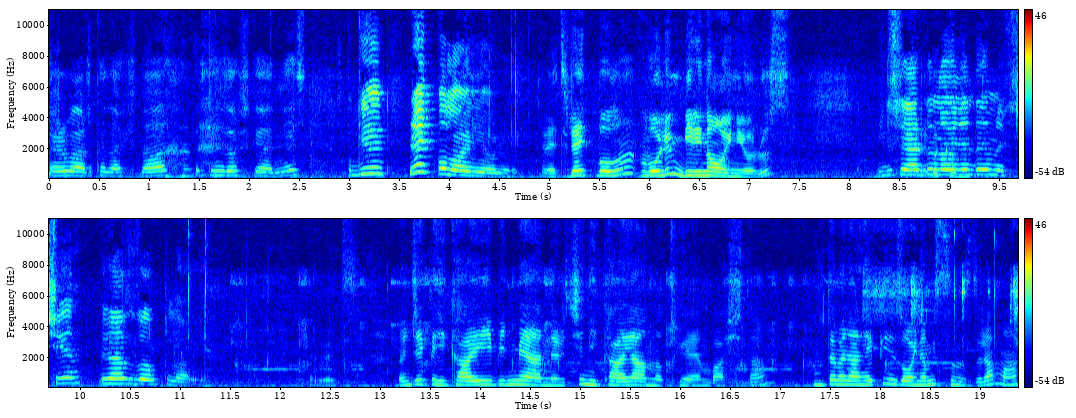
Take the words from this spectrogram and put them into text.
Merhaba arkadaşlar. Hepiniz hoş geldiniz. Bugün Red Bull oynuyoruz. Evet, Red Bull'un volüm 1'ini oynuyoruz. Bilgisayardan bakalım. oynadığımız için biraz zor klavye. Evet. Öncelikle hikayeyi bilmeyenler için hikaye anlatıyor en başta. Muhtemelen hepiniz oynamışsınızdır ama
